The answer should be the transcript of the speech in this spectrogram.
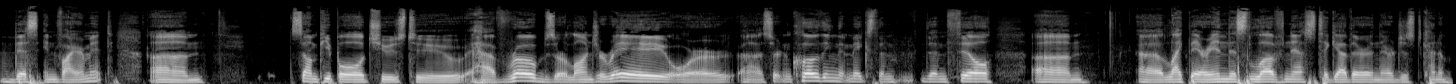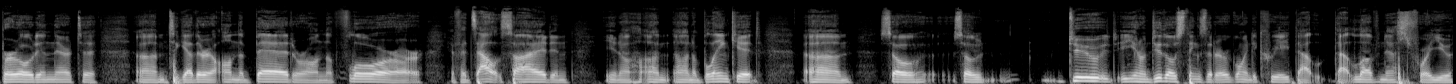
this environment. Um, some people choose to have robes or lingerie or uh, certain clothing that makes them them feel um, uh, like they're in this love nest together and they're just kind of burrowed in there to um, together on the bed or on the floor or if it's outside and you know on on a blanket. Um, so so do you know do those things that are going to create that that love nest for you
